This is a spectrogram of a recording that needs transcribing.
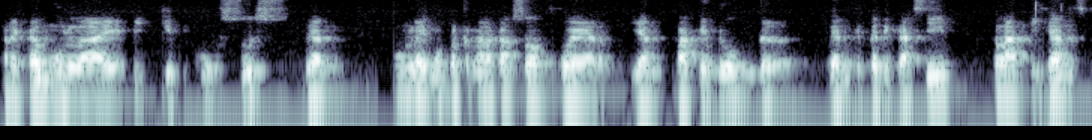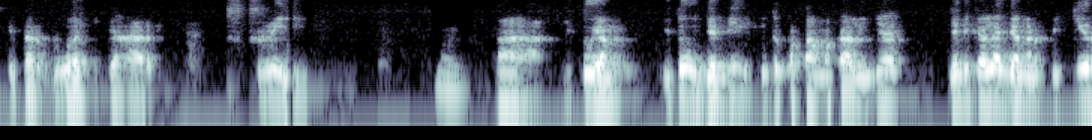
Mereka mulai bikin kursus dan mulai memperkenalkan software yang pakai dongle dan kita dikasih pelatihan sekitar 2-3 hari free. Hmm. Nah, itu yang itu jadi itu pertama kalinya jadi kalian jangan pikir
